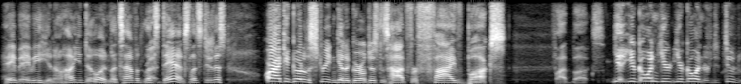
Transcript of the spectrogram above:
hey baby, you know, how you doing? Let's have a let's dance. Let's do this. Or I could go to the street and get a girl just as hot for five bucks. Five bucks. You, you're going, you're you're going, dude.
